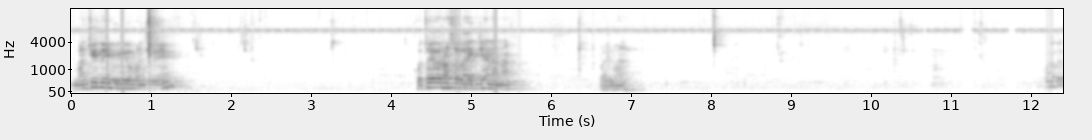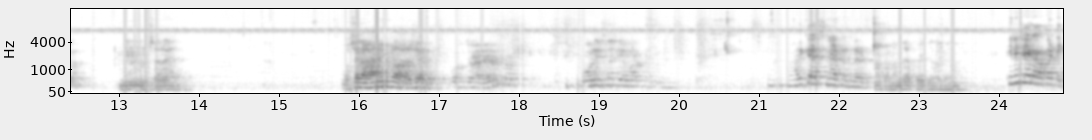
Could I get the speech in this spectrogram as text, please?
మంచిది ఈ వీడియో మంచిది. కొత్త అసలు లైక్ చేయండి అన్న. పది మంది పొద్దున మ్మ్, సరే. ఒకసారి ఆనే ఉంటావు అడిగి వచ్చినట్టున్నాడు నాకు అన్నం చెప్పేది కదా. తినేసేగా ఒకటి.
